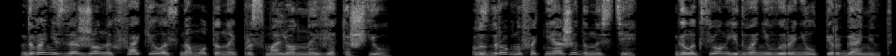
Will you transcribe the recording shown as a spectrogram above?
— два незажженных факела с намотанной просмоленной ветошью. Вздрогнув от неожиданности, Галаксион едва не выронил пергамент.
